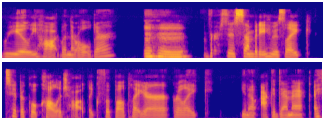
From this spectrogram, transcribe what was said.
really hot when they're older mm-hmm. versus somebody who's like typical college hot like football player or like you know, academic. I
